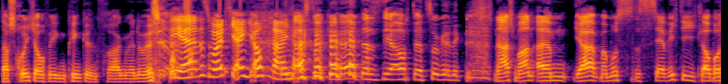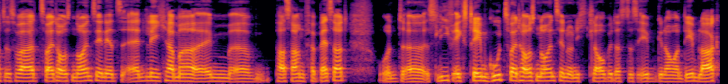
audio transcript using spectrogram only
Darfst ruhig auch wegen Pinkeln fragen, wenn du willst. Ja, das wollte ich eigentlich auch fragen. Ich hab's doch gehört, dass es dir auf der Zunge liegt. Na, Schmarrn. Ähm, ja, man muss, das ist sehr wichtig. Ich glaube auch, das war 2019 jetzt endlich haben wir eben äh, ein paar Sachen verbessert und äh, es lief extrem gut 2019 und ich glaube, dass das eben genau an dem lag,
